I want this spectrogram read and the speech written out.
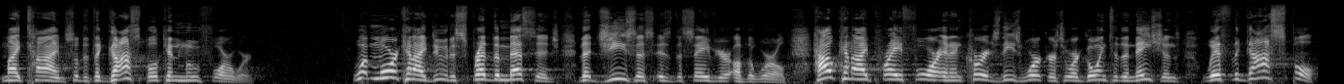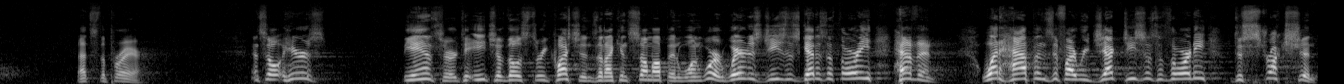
my time, so that the gospel can move forward? What more can I do to spread the message that Jesus is the Savior of the world? How can I pray for and encourage these workers who are going to the nations with the gospel? That's the prayer. And so here's the answer to each of those three questions that I can sum up in one word. Where does Jesus get his authority? Heaven. What happens if I reject Jesus' authority? Destruction.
